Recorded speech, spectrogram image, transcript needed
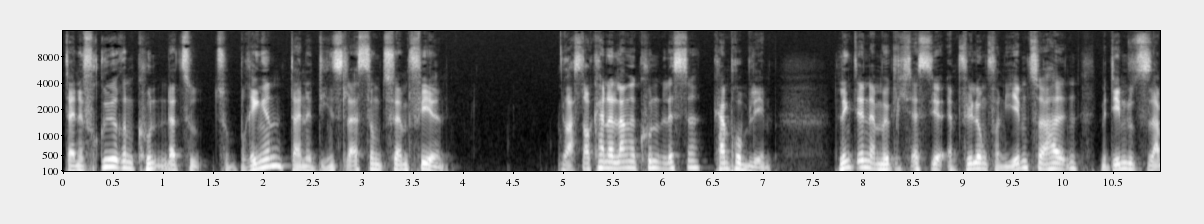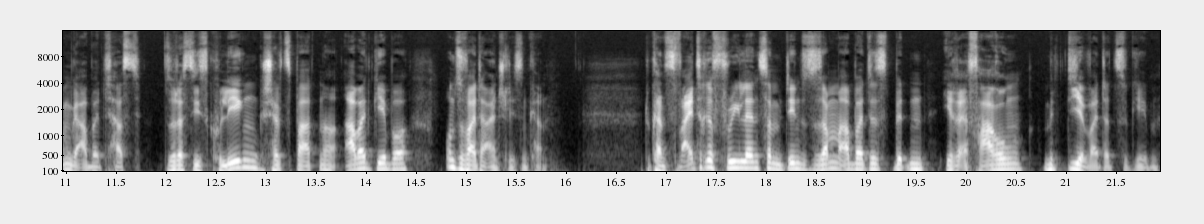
deine früheren Kunden dazu zu bringen, deine Dienstleistung zu empfehlen. Du hast noch keine lange Kundenliste? Kein Problem. LinkedIn ermöglicht es dir, Empfehlungen von jedem zu erhalten, mit dem du zusammengearbeitet hast, sodass dies Kollegen, Geschäftspartner, Arbeitgeber und so weiter einschließen kann. Du kannst weitere Freelancer, mit denen du zusammenarbeitest, bitten, ihre Erfahrungen mit dir weiterzugeben.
